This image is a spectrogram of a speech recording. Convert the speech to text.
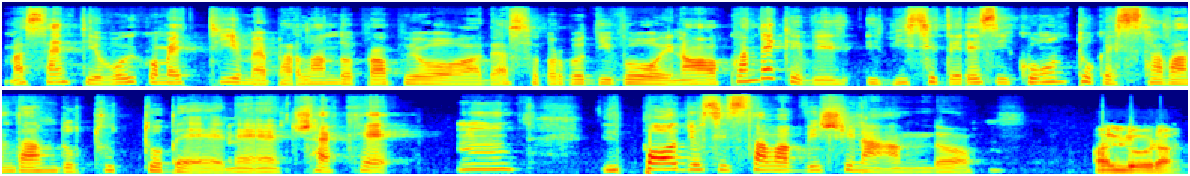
Ma senti, voi come team, parlando proprio adesso proprio di voi, no? Quando è che vi, vi siete resi conto che stava andando tutto bene? Cioè che mm, il podio si stava avvicinando? Allora,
